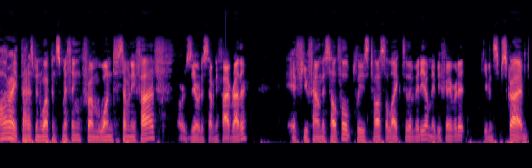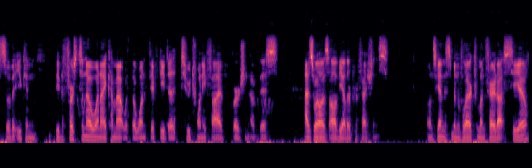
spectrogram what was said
Alright, that has been weaponsmithing from 1 to 75, or 0 to 75 rather. If you found this helpful, please toss a like to the video, maybe favorite it, even subscribe so that you can be the first to know when I come out with the 150 to 225 version of this, as well as all the other professions. Once again, this has been Valeric from Unfair.co.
